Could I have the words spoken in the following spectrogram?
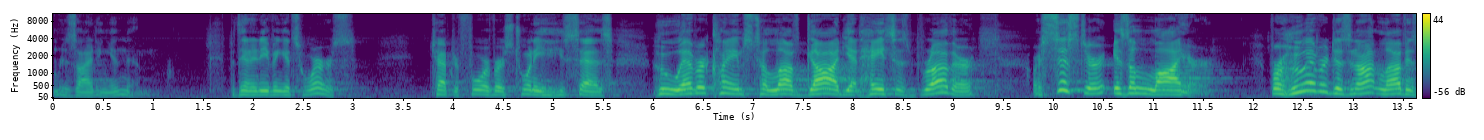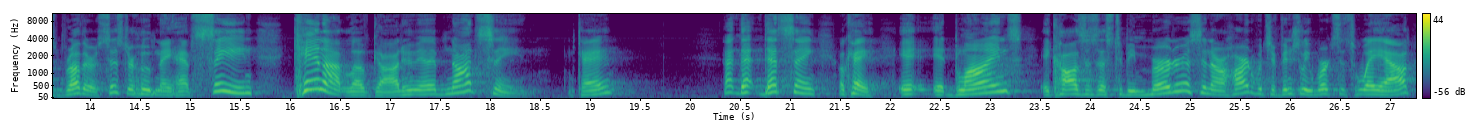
residing in them. But then it even gets worse. Chapter 4, verse 20, he says, Whoever claims to love God yet hates his brother or sister is a liar. For whoever does not love his brother or sister whom they have seen cannot love God whom they have not seen. Okay? That, that, that's saying, okay, it, it blinds, it causes us to be murderous in our heart, which eventually works its way out.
